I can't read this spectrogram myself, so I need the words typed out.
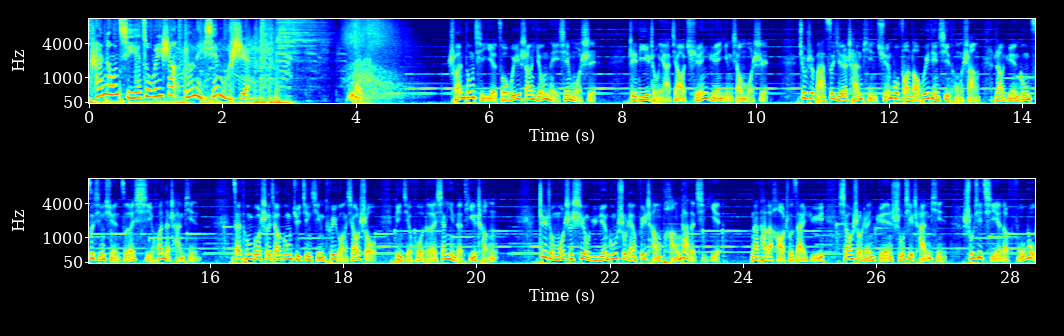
传统企业做微商有哪些模式？传统企业做微商有哪些模式？这第一种呀叫全员营销模式，就是把自己的产品全部放到微店系统上，让员工自行选择喜欢的产品，再通过社交工具进行推广销售，并且获得相应的提成。这种模式适用于员工数量非常庞大的企业。那它的好处在于，销售人员熟悉产品，熟悉企业的服务，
